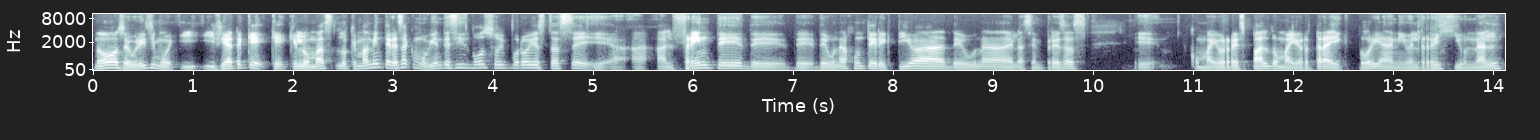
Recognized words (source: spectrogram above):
No, segurísimo. Y, y fíjate que, que, lo, más, lo que más me interesa, como bien decís vos, hoy por hoy estás eh, eh, al frente de, de, de, una junta directiva de una de las empresas eh, con mayor respaldo, mayor trayectoria a nivel regional.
